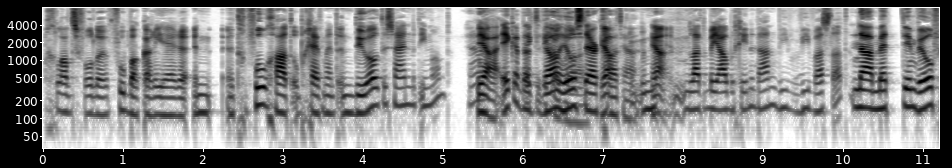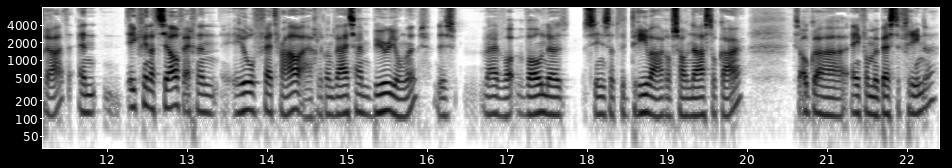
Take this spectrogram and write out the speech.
glansvolle voetbalcarrière een, het gevoel gehad op een gegeven moment een duo te zijn met iemand? Ja, ik heb dat Ik- wel heel wel. sterk Ja. gehad, ja. Ja. Laten we bij jou beginnen, Daan. Wie, wie was dat? Nou, met Tim Wilfraat. En ik vind dat zelf echt een heel vet verhaal eigenlijk. Want wij zijn buurjongens. Dus wij wo- woonden sinds dat we drie waren of zo naast elkaar. is ook eh, een van mijn beste vrienden.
